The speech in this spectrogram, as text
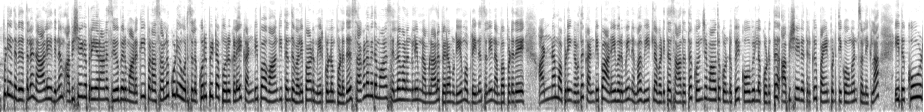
அப்படி அந்த விதத்தில் நாளைய தினம் அபிஷேக பிரியரான சிவபெருமானுக்கு இப்போ நான் சொல்லக்கூடிய ஒரு சில குறிப்பிட்ட பொருட்களை கண்டிப்பாக வாங்கி தந்து வழிபாடு மேற்கொள்ளும் பொழுது சகல விதமான செல்வ வளங்களையும் நம்மளால் பெற முடியும் அப்படின்னு சொல்லி நம்பப்படுது. அன்னம் அப்படிங்கிறது கண்டிப்பாக அனைவருமே நம்ம வீட்டில் வடித்த சாதத்தை கொஞ்சமாவது கொண்டு போய் கோவிலில் கொடுத்து அபிஷேகத்திற்கு பயன்படுத்திக்கோங்கன்னு சொல்லிக்கலாம். இது கூட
